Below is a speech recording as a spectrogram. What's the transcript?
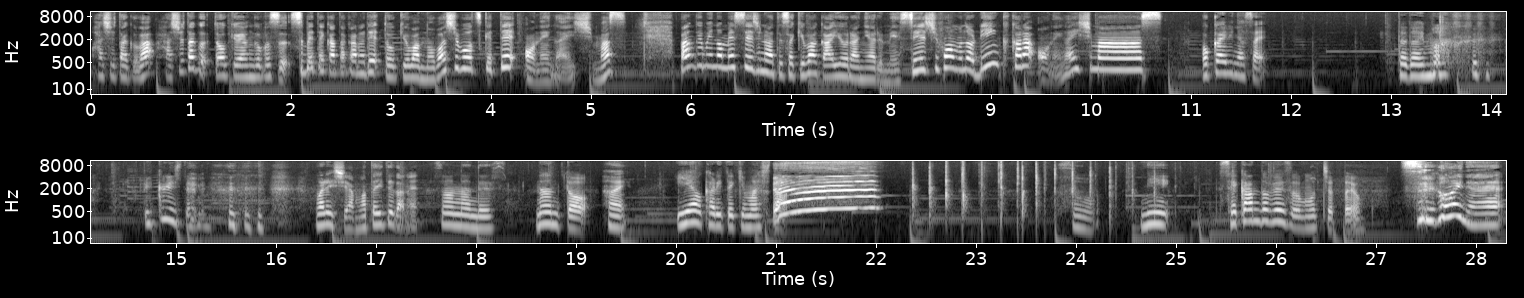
ハッシュタグは「ハッシュタグ東京ヤングボス」すべてカタカナで東京は伸ばし棒をつけてお願いします。番組のメッセージの宛先は概要欄にあるメッセージフォームのリンクからお願いします。お帰りなさい。ただいま。びっくりしたよね。マレーシアまた行ってたね。そうなんですなんとはい。家を借りてきました、そう。にセカンドベースを持っちゃったよ。すごいね。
